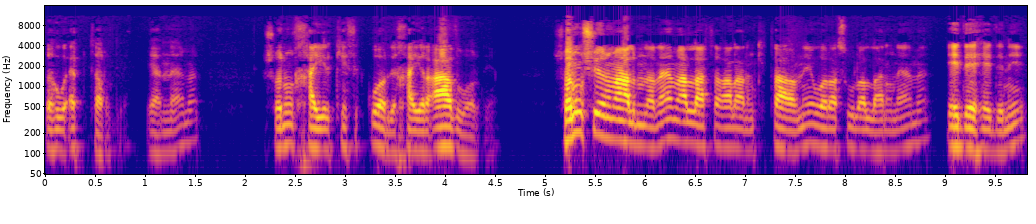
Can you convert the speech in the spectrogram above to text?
Fehu ebtar diýýär. Ýani näme? Şonuň haýry kesik boldy, haýry az boldy. Şonuň üçin hem alymlar näme Allah Tagalanyň kitabyny we Rasul Allahnyň näme edehedini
